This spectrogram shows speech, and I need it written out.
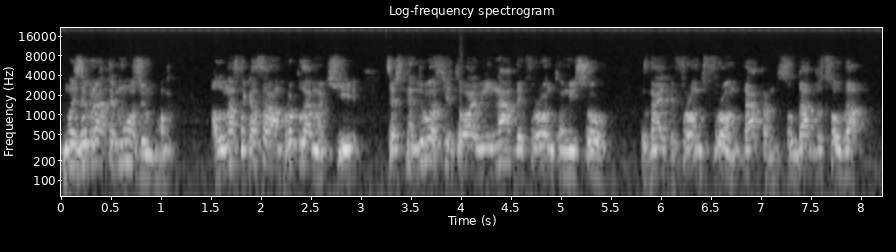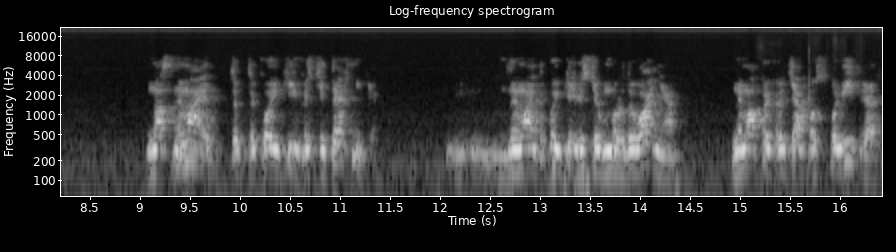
Ми зібрати можемо, але у нас така сама проблема. Чи це ж не Друга світова війна, де фронтом йшов, знаєте, фронт-фронт, да, там солдат до солдата. У нас немає такої кількості техніки, немає такої кількості бомбардування, нема прикриття з повітря,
